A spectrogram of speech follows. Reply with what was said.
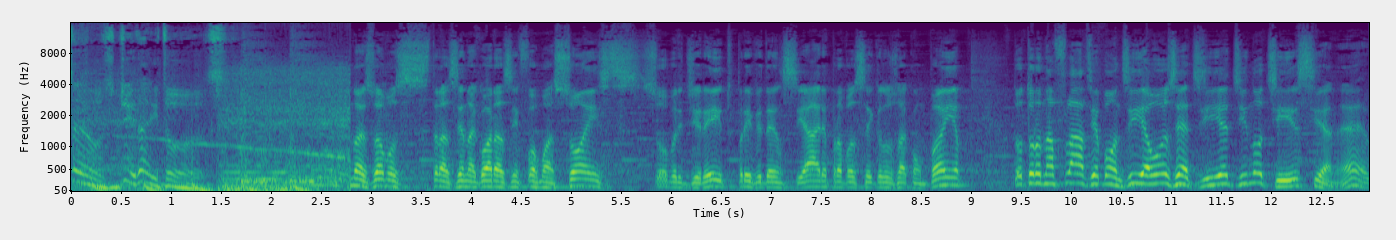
seus direitos. Nós vamos trazendo agora as informações sobre direito previdenciário para você que nos acompanha. Doutora Ana Flávia, bom dia. Hoje é dia de notícia, né?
